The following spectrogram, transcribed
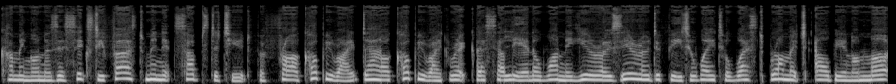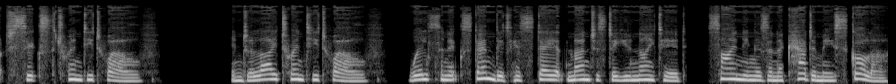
coming on as a 61st-minute substitute for Fra copyright Dow copyright Rick Veseli in a 1-0 defeat away to West Bromwich Albion on March 6, 2012. In July 2012, Wilson extended his stay at Manchester United, signing as an academy scholar.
